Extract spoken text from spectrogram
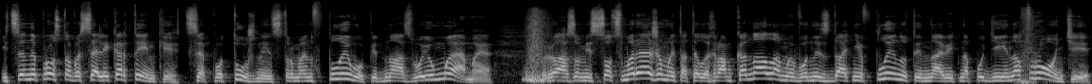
І це не просто веселі картинки, це потужний інструмент впливу під назвою меми. Разом із соцмережами та телеграм-каналами вони здатні вплинути навіть на події на фронті.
